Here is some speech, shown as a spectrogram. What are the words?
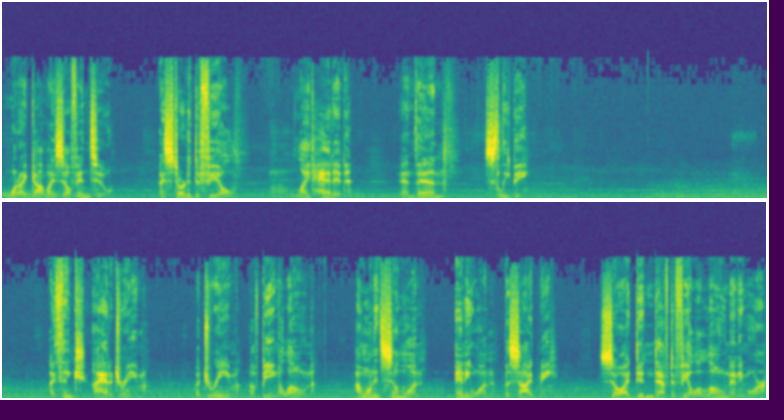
what I got myself into. I started to feel lightheaded, and then sleepy. I think I had a dream. A dream of being alone. I wanted someone, anyone, beside me. So I didn't have to feel alone anymore.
